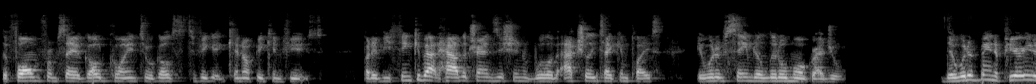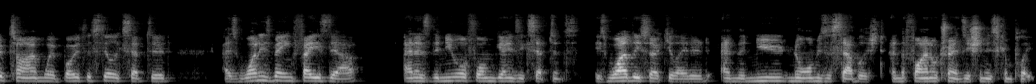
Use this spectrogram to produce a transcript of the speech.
The form from, say, a gold coin to a gold certificate cannot be confused. But if you think about how the transition will have actually taken place, it would have seemed a little more gradual. There would have been a period of time where both are still accepted, as one is being phased out, and as the newer form gains acceptance, is widely circulated, and the new norm is established, and the final transition is complete.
